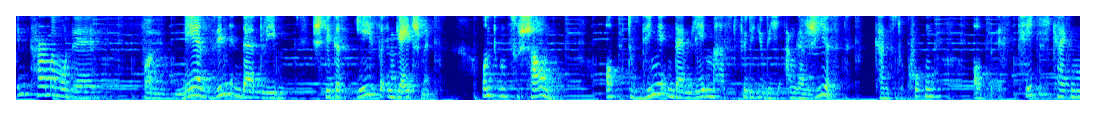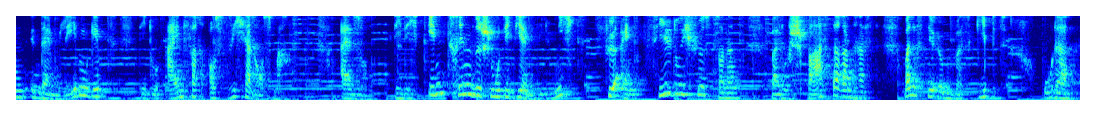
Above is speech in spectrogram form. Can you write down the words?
Im Perma-Modell von mehr Sinn in deinem Leben steht das E für Engagement. Und um zu schauen, ob du Dinge in deinem Leben hast, für die du dich engagierst, kannst du gucken, ob es Tätigkeiten in deinem Leben gibt, die du einfach aus sich heraus machst. Also, die dich intrinsisch motivieren, die du nicht für ein Ziel durchführst, sondern weil du Spaß daran hast, weil es dir irgendwas gibt oder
